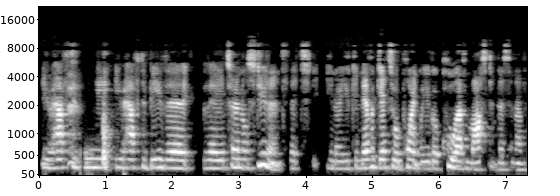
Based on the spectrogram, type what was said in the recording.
you have to be, you have to be the, the eternal student that, you know, you can never get to a point where you go, cool, I've mastered this and I've,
